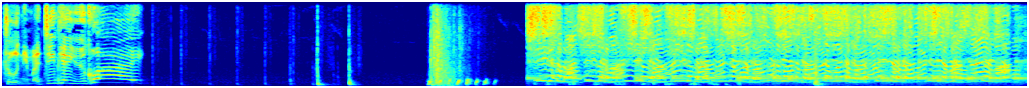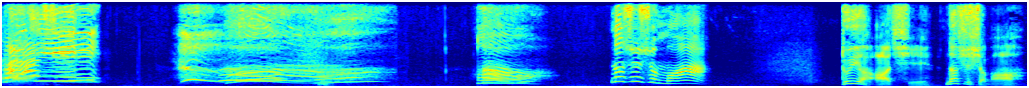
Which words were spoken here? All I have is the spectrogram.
祝你们今天愉快。是什么？是什么？是什么？是什么？是什么？是什么？是什么？是什么？是什么？是什么？是什么？是什么？阿奇。哦，那是什么？啊？对呀、阿奇，那是什么？啊？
